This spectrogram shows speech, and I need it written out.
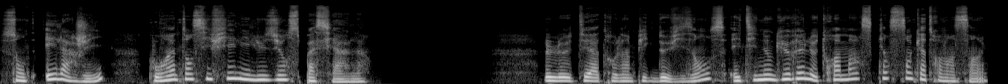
sont élargies pour intensifier l'illusion spatiale. Le théâtre olympique de Visance est inauguré le 3 mars 1585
